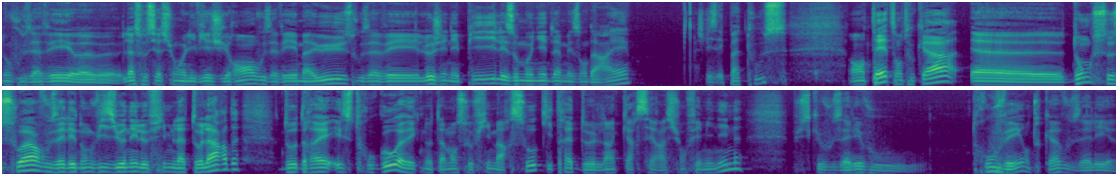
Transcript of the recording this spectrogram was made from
Donc vous avez euh, l'association Olivier Girand, vous avez Emmaüs, vous avez le Génépi, les aumôniers de la maison d'arrêt. Je ne les ai pas tous en tête en tout cas. Euh, ce soir, vous allez donc visionner le film La Tollarde d'Audrey Estrugo avec notamment Sophie Marceau qui traite de l'incarcération féminine, puisque vous allez vous trouver, en tout cas, vous allez euh,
